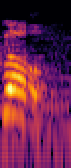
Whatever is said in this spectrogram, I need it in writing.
Go.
